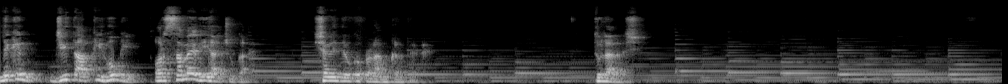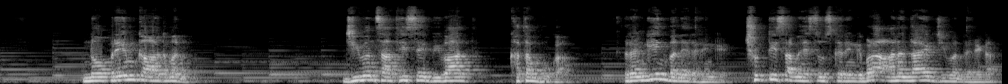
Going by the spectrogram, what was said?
लेकिन जीत आपकी होगी और समय भी आ चुका है। शनिदेव को प्रणाम करते रहे। तुला राशि। नौ, प्रेम का आगमन। जीवन साथी से विवाद खत्म होगा। रंगीन बने रहेंगे। छुट्टी सा महसूस करेंगे। बड़ा आनंददायक जीवन रहेगा।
